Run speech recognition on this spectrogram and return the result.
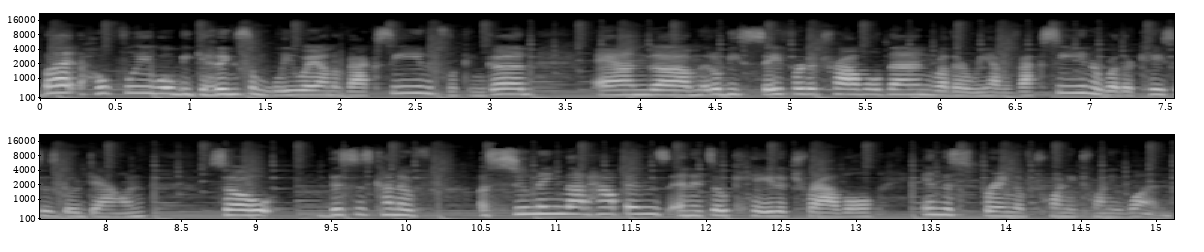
but hopefully we'll be getting some leeway on a vaccine. It's looking good and um, it'll be safer to travel then, whether we have a vaccine or whether cases go down. So this is kind of assuming that happens and it's okay to travel in the spring of 2021.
